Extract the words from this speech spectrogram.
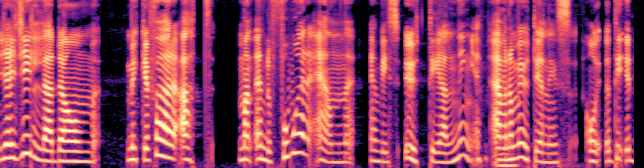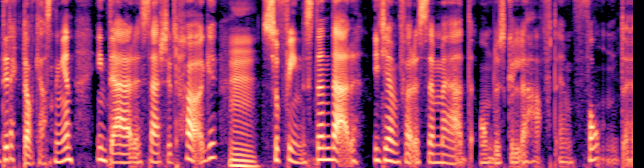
Jag gillar dem mycket för att man ändå får en, en viss utdelning, även Mm. om utdelnings och di- direktavkastningen inte är särskilt hög, Mm. så finns den där i jämförelse med om du skulle haft en fond.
